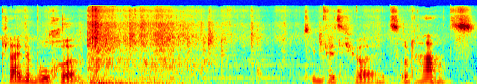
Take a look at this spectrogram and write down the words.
Kleine Buche. 47 Holz und Harz.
